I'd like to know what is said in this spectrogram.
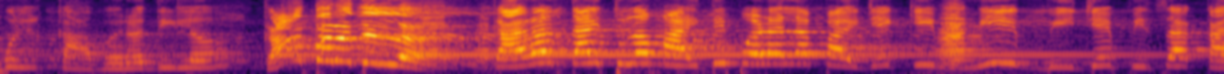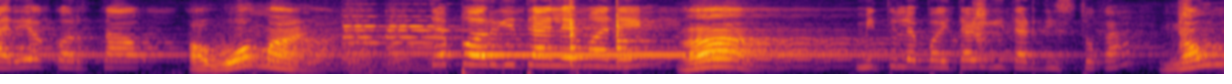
फुल का बरं दिलं? का बरं दिलं? कारण ताई तुला माहिती पडायला पाहिजे की मी बीजेपीचा कार्यकर्ता. अवो माय. ते पोरगी त्याले म्हणे हा. मी तुला बैताळ गिताळ दिसतो का? नऊ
